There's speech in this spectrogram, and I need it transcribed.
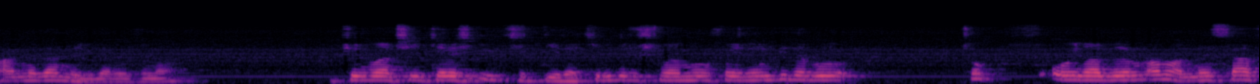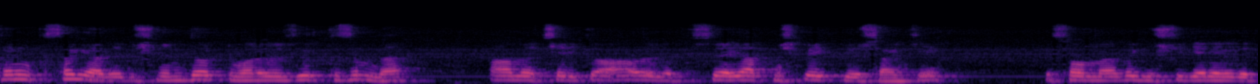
Anneden de gider uzuna. 2 numara Çiğkeleş ilk ciddi rakibidir. 3 numara Munfeyri'nin bir de bu çok oynadığım ama mesafenin kısa geldiği düşünün. 4 numara Özgür Kızım da Ahmet Çelik aa öyle pusuya yatmış bekliyor sanki. Ve sonlarda güçlü gelebilir.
